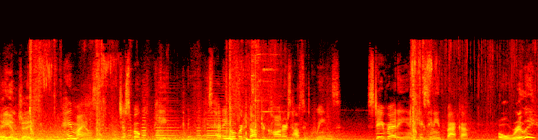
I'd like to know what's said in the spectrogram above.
Hey, MJ. Hey, Miles. Just spoke with Pete. He's heading over to Dr. Connor's house in Queens. Stay ready in case he needs backup. Oh, really?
